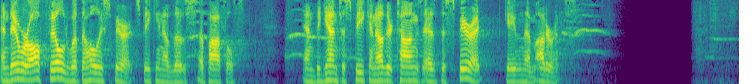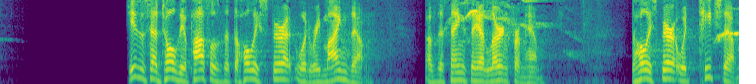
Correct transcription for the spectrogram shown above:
And they were all filled with the Holy Spirit, speaking of those apostles, and began to speak in other tongues as the Spirit gave them utterance. Jesus had told the apostles that the Holy Spirit would remind them of the things they had learned from him. The Holy Spirit would teach them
